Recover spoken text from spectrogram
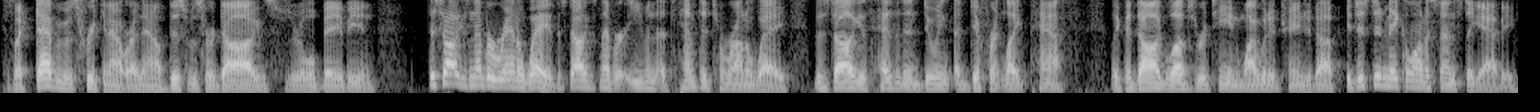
because like Gabby was freaking out right now. This was her dog, this was her little baby, and this dog has never ran away. This dog has never even attempted to run away. This dog is hesitant doing a different like path like the dog loves routine. Why would it change it up? It just didn't make a lot of sense to Gabby.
